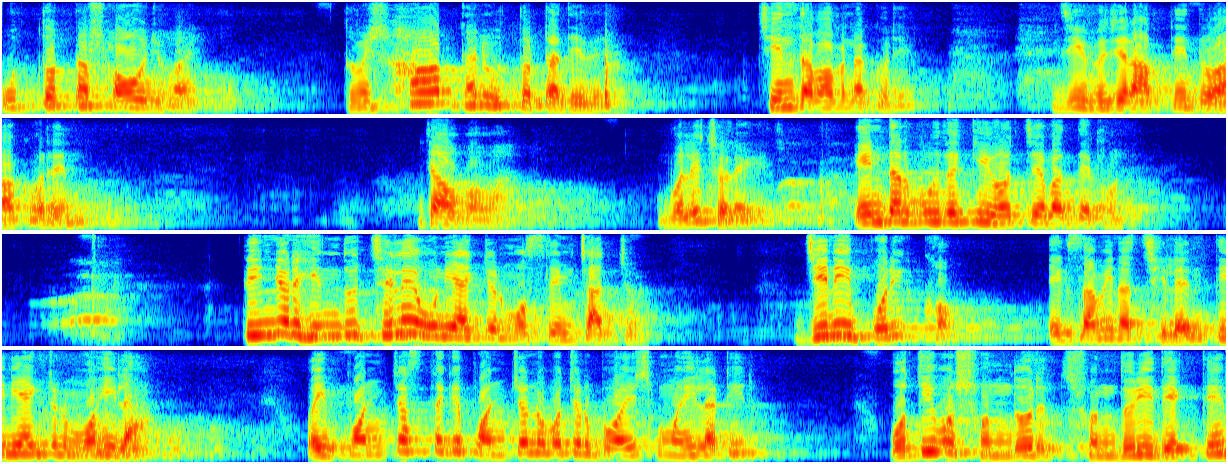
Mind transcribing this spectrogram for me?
উত্তরটা সহজ হয়। তুমি সাবধানে উত্তরটা দেবে, চিন্তা ভাবনা করে। জি হুজুর, আপনি দোয়া করেন। যাও বাবা। বলে চলে গেছে। ইন্টারভিউতে কি হচ্ছে এবার দেখুন। তিনজন হিন্দু ছেলে, উনি একজন মুসলিম চারজন। যিনি পরীক্ষক এক্সামিনার ছিলেন, তিনি একজন মহিলা। ওই পঞ্চাশ থেকে পঞ্চান্ন বছর বয়স মহিলাটির অতীব সুন্দর, সুন্দরী দেখতে।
